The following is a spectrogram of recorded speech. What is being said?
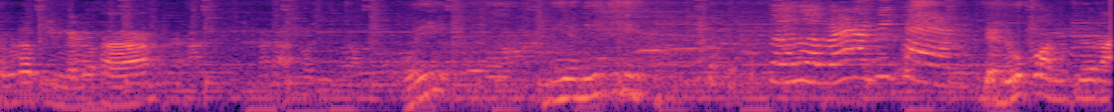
จะเริ่มอิ่มแล้วนะคะอุ้ยมีอันนี้อีก เปิดเปิดแม่พี่แขกเดี๋ยวดูก่อนมันคืออะไร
